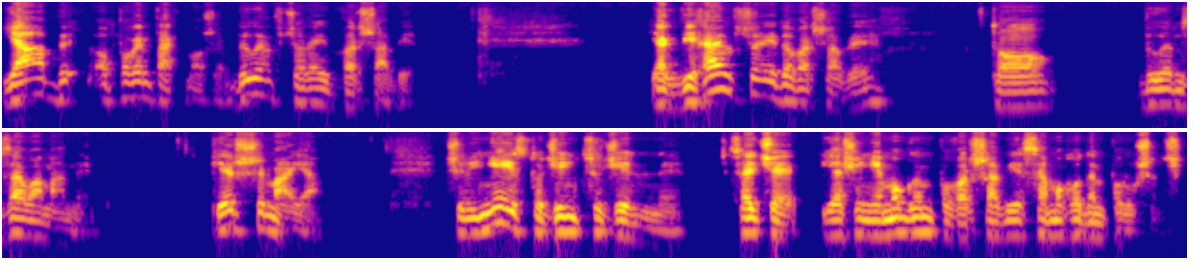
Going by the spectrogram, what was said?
Ja by, opowiem tak może. Byłem wczoraj w Warszawie. Jak wjechałem wczoraj do Warszawy, to byłem załamany. 1 maja, czyli nie jest to dzień codzienny. Słuchajcie, ja się nie mogłem po Warszawie samochodem poruszać.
